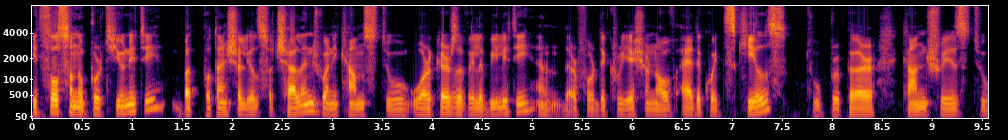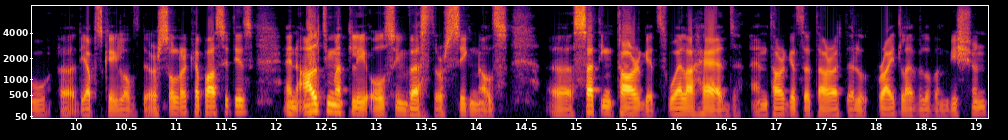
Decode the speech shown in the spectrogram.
It's also an opportunity, but potentially also a challenge when it comes to workers' availability and therefore the creation of adequate skills to prepare countries to uh, the upscale of their solar capacities, and ultimately also investor signals. Uh, setting targets well ahead and targets that are at the right level of ambition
